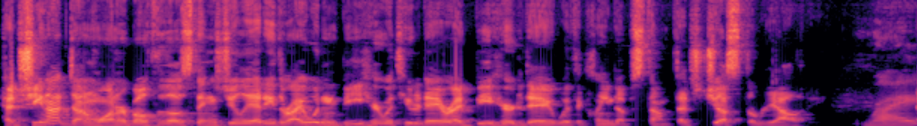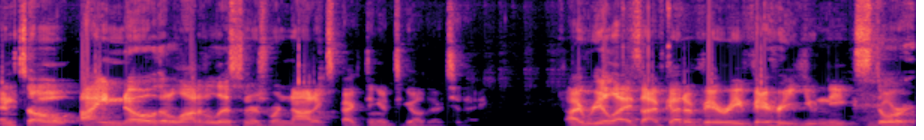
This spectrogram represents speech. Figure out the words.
Had she not done one or both of those things, Juliet, either I wouldn't be here with you today or I'd be here today with a cleaned up stump. That's just the reality. Right. And so I know that a lot of the listeners were not expecting it to go there today. I realize I've got a very, very unique story.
